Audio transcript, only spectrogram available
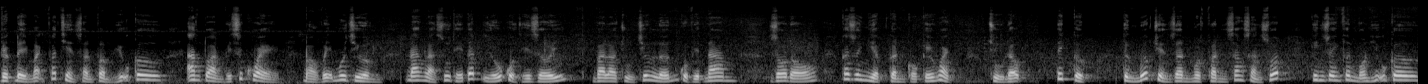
việc đẩy mạnh phát triển sản phẩm hữu cơ, an toàn với sức khỏe, bảo vệ môi trường đang là xu thế tất yếu của thế giới và là chủ trương lớn của Việt Nam. Do đó, các doanh nghiệp cần có kế hoạch, chủ động, tích cực, từng bước chuyển dần một phần sang sản xuất, kinh doanh phân bón hữu cơ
